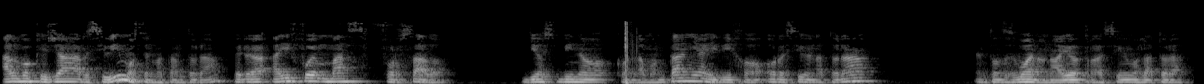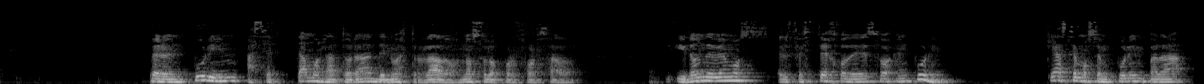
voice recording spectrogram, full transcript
algo que ya recibimos en Matan Torah, pero ahí fue más forzado. Dios vino con la montaña y dijo, o oh, reciben la Torah. Entonces, bueno, no hay otra, recibimos la Torah. Pero en Purim aceptamos la Torah de nuestro lado, no solo por forzado. ¿Y dónde vemos el festejo de eso en Purim? ¿Qué hacemos en Purim para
